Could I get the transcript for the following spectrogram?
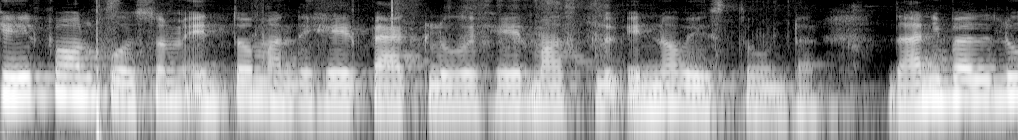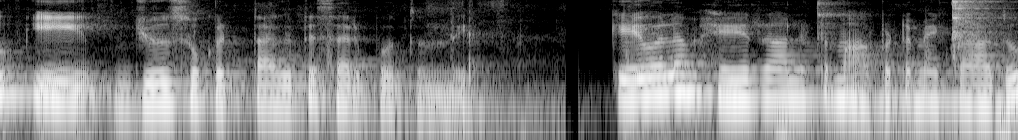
హెయిర్ ఫాల్ కోసం ఎంతోమంది హెయిర్ ప్యాక్లు హెయిర్ మాస్క్లు ఎన్నో వేస్తూ ఉంటారు. దాని బదులు ఈ జ్యూస్ ఒకటి తాగితే సరిపోతుంది. కేవలం హెయిర్ రాలటం ఆపటమే కాదు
